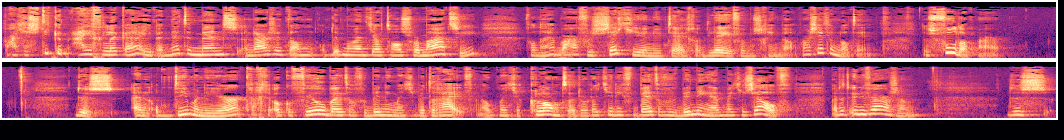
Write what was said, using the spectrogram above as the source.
waar je stiekem eigenlijk, hè, je bent net een mens en daar zit dan op dit moment jouw transformatie. Van hè, waar verzet je je nu tegen het leven misschien wel? Waar zit hem dat in? Dus voel dat maar. Dus, en op die manier krijg je ook een veel betere verbinding met je bedrijf en ook met je klanten, doordat je die betere verbinding hebt met jezelf, met het universum. Dus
